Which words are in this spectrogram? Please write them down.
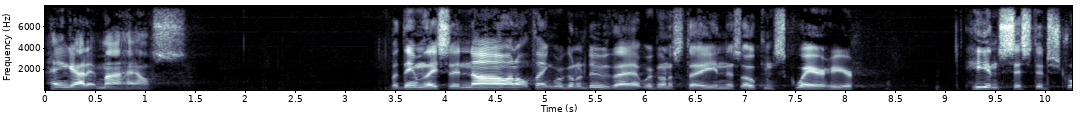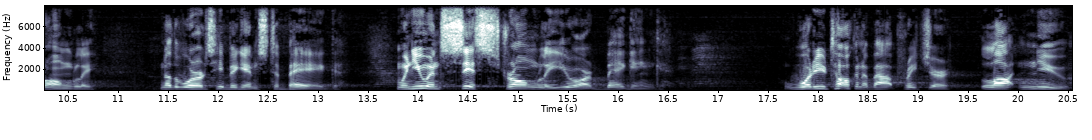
Hang out at my house. But then they said, No, I don't think we're going to do that. We're going to stay in this open square here. He insisted strongly. In other words, he begins to beg. When you insist strongly, you are begging. What are you talking about, preacher? Lot knew.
